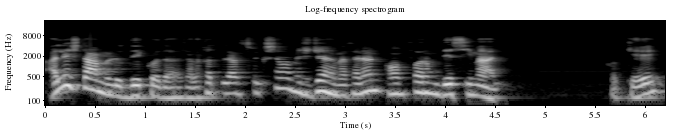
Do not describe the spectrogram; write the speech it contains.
علاش تعمل لو ديكوداج على خاطر الانستركسيون مش جاها مثلا اون فورم ديسيمال اوكي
